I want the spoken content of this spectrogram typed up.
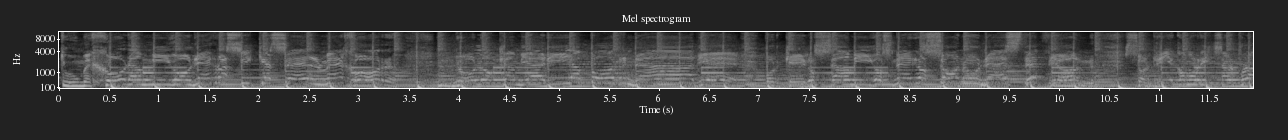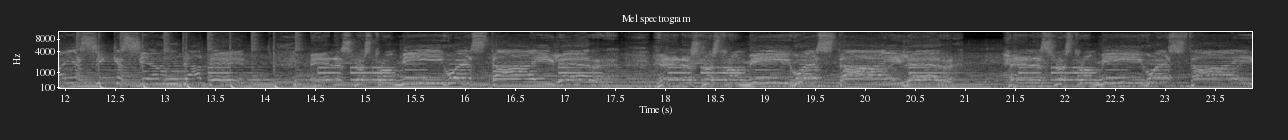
Tu mejor amigo negro, así que es el mejor. No lo cambiaría por nadie. Porque los amigos negros son una excepción. Sonríe como Richard Pryor, así que siéntate. Él es nuestro amigo Styler. Él es nuestro amigo Styler. Él es nuestro amigo Styler.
